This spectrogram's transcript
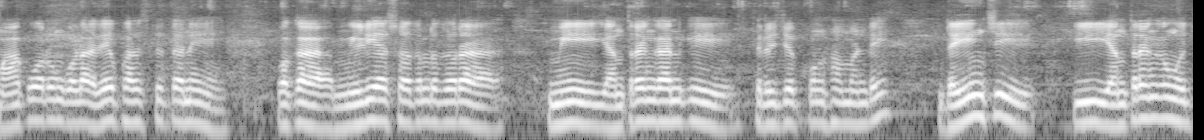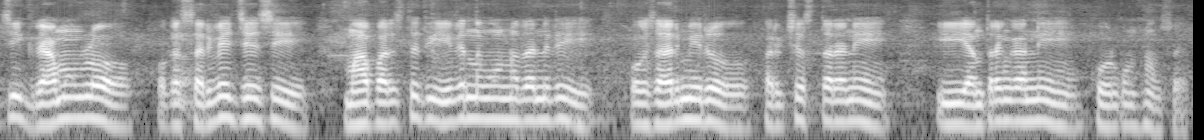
మాకవరం కూడా అదే పరిస్థితి అని ఒక మీడియా సోదరుల ద్వారా మీ యంత్రాంగానికి తెలియజెప్పుకుంటున్నామండి. దయించి ఈ యంత్రాంగం వచ్చి గ్రామంలో ఒక సర్వే చేసి మా పరిస్థితి ఏ విధంగా ఉన్నదనేది ఒకసారి మీరు పరీక్షిస్తారని ఈ యంత్రాంగాన్ని కోరుకుంటున్నాం సార్.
